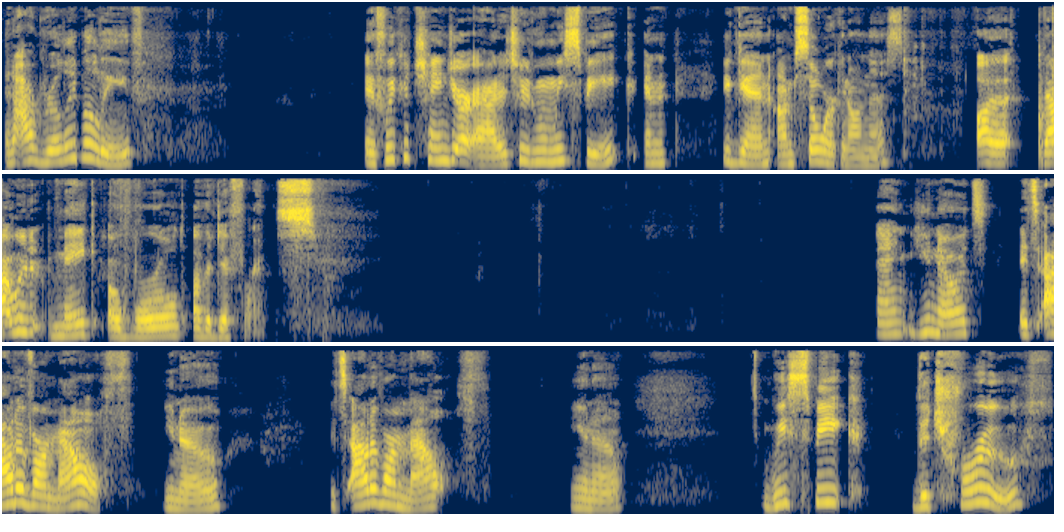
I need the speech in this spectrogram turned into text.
And I really believe if we could change our attitude when we speak and again, I'm still working on this. Uh, that would make a world of a difference. And you know, it's it's out of our mouth, you know. It's out of our mouth, you know. We speak the truth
